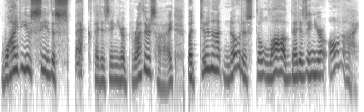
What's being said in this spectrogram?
Why do you see the speck that is in your brother's eye, but do not notice the log that is in your own eye?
